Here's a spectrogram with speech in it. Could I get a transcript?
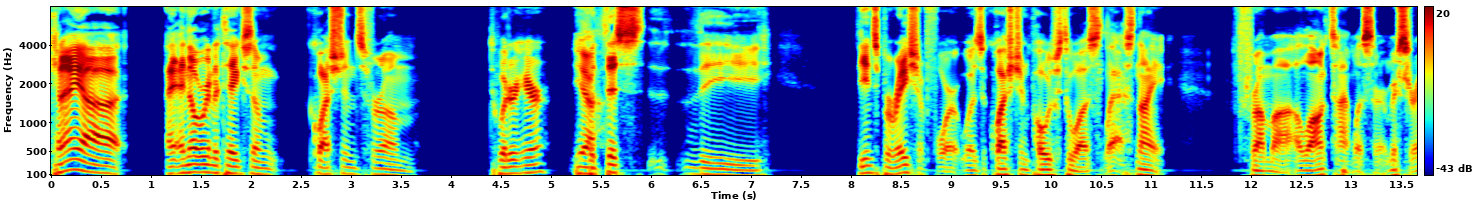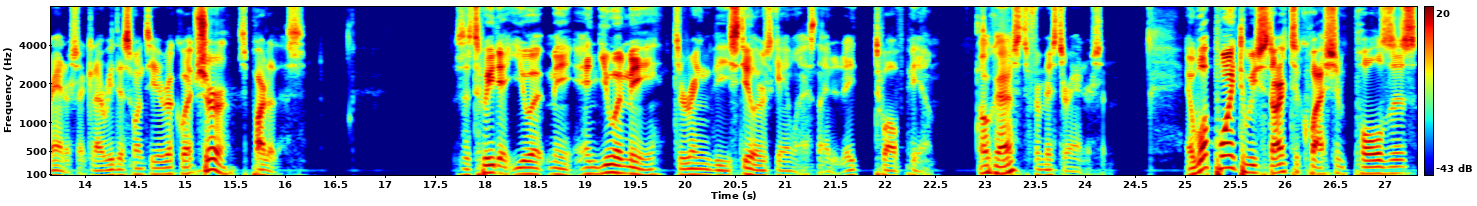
Can I? uh I, I know we're gonna take some questions from Twitter here, Yeah. but this the the inspiration for it was a question posed to us last night from uh, a longtime listener, Mr. Anderson. Can I read this one to you real quick? Sure. It's part of this. There's a tweet at you at me and you and me during the Steelers game last night at 8 12 p.m. Okay. Just from Mr. Anderson. At what point do we start to question Poles's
